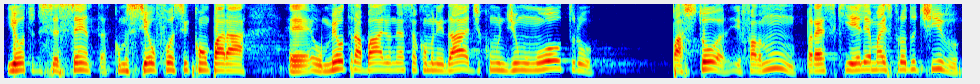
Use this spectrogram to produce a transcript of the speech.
e outro de 60, como se eu fosse comparar é, o meu trabalho nessa comunidade com o de um outro pastor e falar, hum, parece que ele é mais produtivo.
